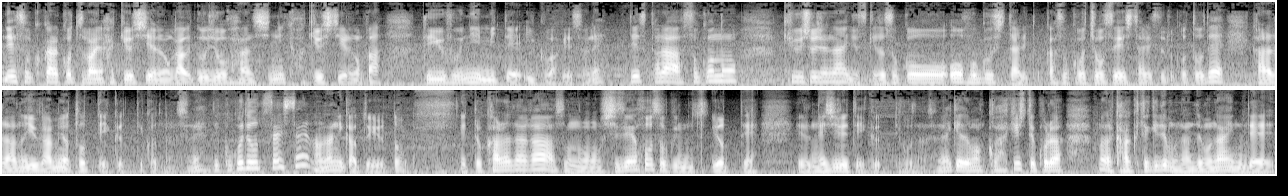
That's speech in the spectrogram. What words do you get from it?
でそこから骨盤に波及しているのか上半身に波及しているのかっていうふうに見ていくわけですよね。ですからそこの急所じゃないんですけどそこをほぐしたりとかそこを調整したりすることで体の歪みを取っていくっていうことなんですね。でここでお伝えしたいのは何かというと、えっと、体がその自然法則によって、えっと、ねじれていくってことなんですよね。けどまあはっきりしてこれはまだ科学的でも何でもないんで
